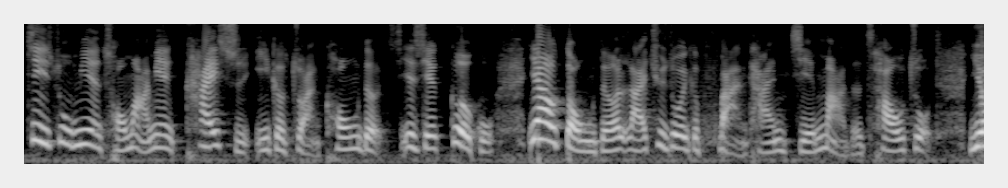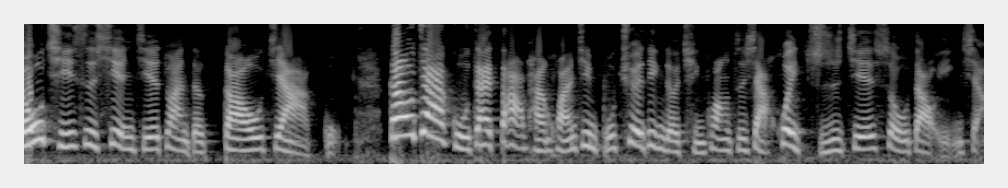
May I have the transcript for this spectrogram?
技术面、筹码面开始一个转空的一些个股，要懂得来去做一个反弹减码的操作，尤其是现阶段的高价股。高价股在大盘环境不确定的情况之下，会直接受到影响。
